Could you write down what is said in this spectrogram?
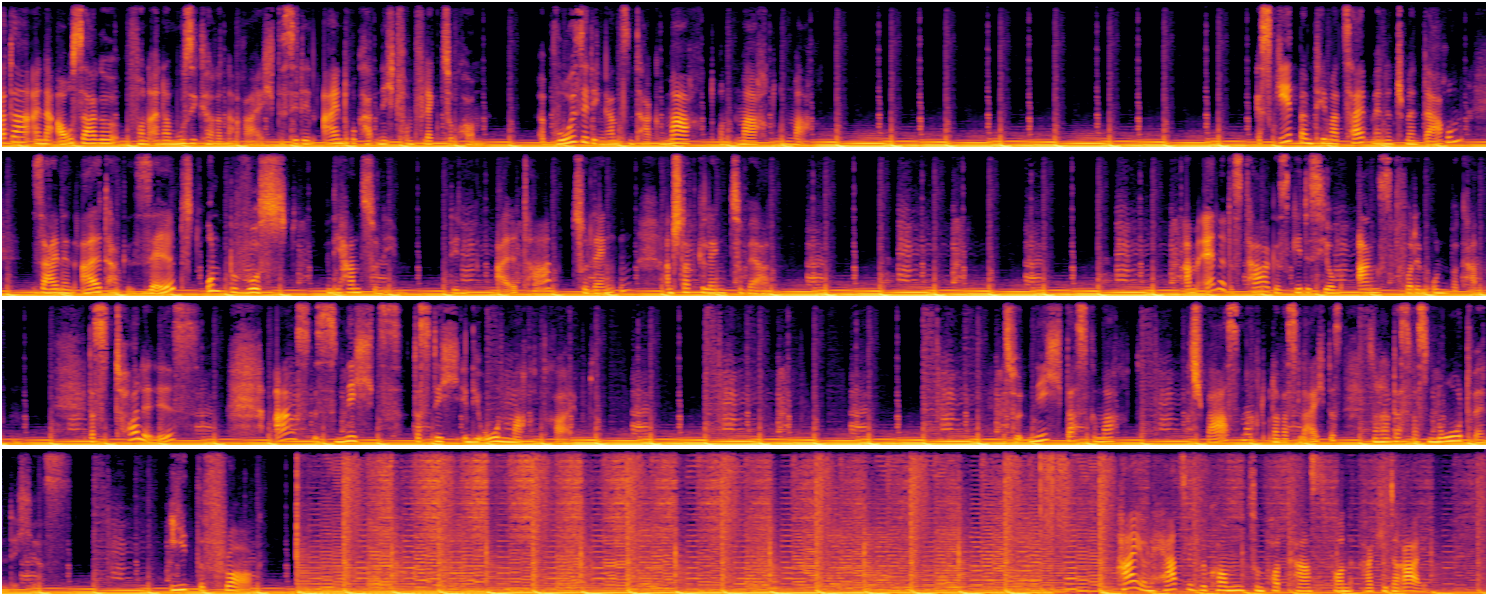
hat da eine Aussage von einer Musikerin erreicht, dass sie den Eindruck hat, nicht vom Fleck zu kommen, obwohl sie den ganzen Tag macht und macht und macht. Es geht beim Thema Zeitmanagement darum, seinen Alltag selbst und bewusst in die Hand zu nehmen, den Alltag zu lenken, anstatt gelenkt zu werden. Am Ende des Tages geht es hier um Angst vor dem Unbekannten. Das Tolle ist, Angst ist nichts, das dich in die Ohnmacht treibt. Es wird nicht das gemacht, was Spaß macht oder was leicht ist, sondern das, was notwendig ist. Eat the frog. Hi und herzlich willkommen zum Podcast von Raketerei.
